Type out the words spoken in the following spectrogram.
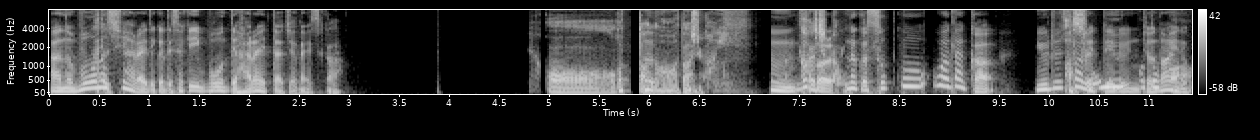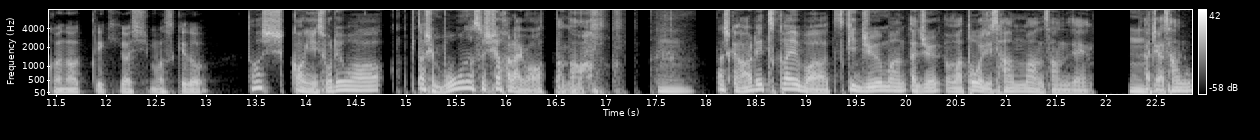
あの、ボーナス支払いとかで先にボーンって払えたじゃないですか。ああ、あったな、確かに。うん。だから、確かになんかそこはなんか、許されてるんじゃないのかなって気がしますけど。確かにそれは、確かにボーナス支払いはあったな。うん。確かにあれ使えば月10万、あ、10まあ、当時3万3千、うん、あ、違う、3、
